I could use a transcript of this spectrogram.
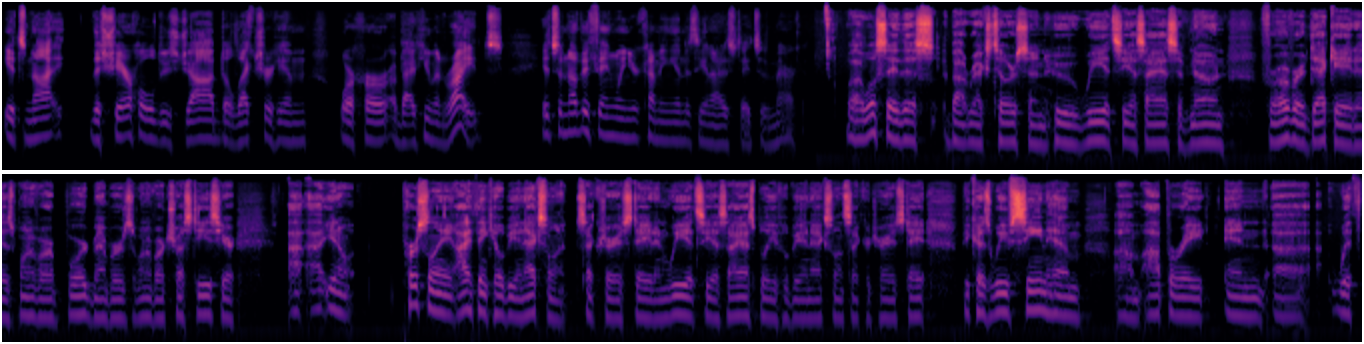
It's not the shareholder's job to lecture him or her about human rights. It's another thing when you're coming in as the United States of America. Well, I will say this about Rex Tillerson, who we at CSIS have known for over a decade as one of our board members, one of our trustees here. I, I, you know, personally, I think he'll be an excellent Secretary of State, and we at CSIS believe he'll be an excellent Secretary of State because we've seen him um, operate in uh, with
